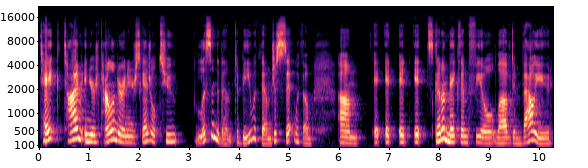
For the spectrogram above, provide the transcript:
Take time in your calendar and in your schedule to listen to them, to be with them, just sit with them. Um, it, it, it, it's going to make them feel loved and valued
